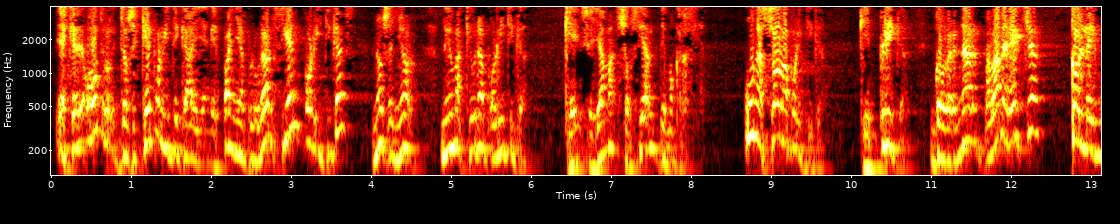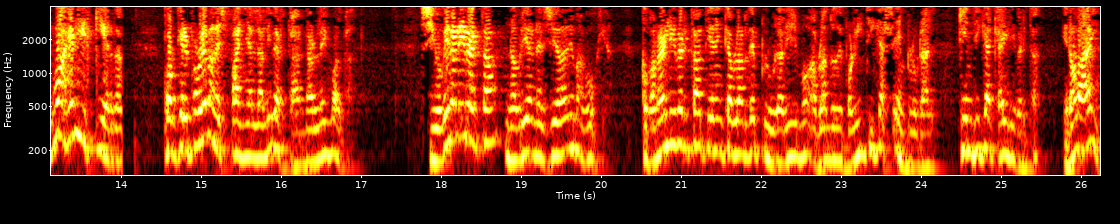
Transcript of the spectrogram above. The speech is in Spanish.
Es que otro, entonces, ¿qué política hay en España en plural? ¿100 políticas? No, señor, no hay más que una política que se llama socialdemocracia. Una sola política que implica gobernar para la derecha con lenguaje de izquierda. Porque el problema de España es la libertad, no es la igualdad. Si hubiera libertad, no habría necesidad de demagogia. Como no hay libertad, tienen que hablar de pluralismo, hablando de políticas en plural, que indica que hay libertad. Y no la hay.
